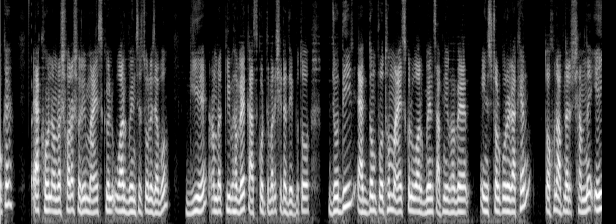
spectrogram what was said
ওকে এখন আমরা সরাসরি মাইস্কুয়েল ওয়ার্ক বেঞ্চে চলে যাব। গিয়ে আমরা কীভাবে কাজ করতে পারি সেটা দেখব। তো যদি একদম প্রথম মাইস্কুয়েল ওয়ার্ক বেঞ্চ আপনি এভাবে ইনস্টল করে রাখেন, তখন আপনার সামনে এই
